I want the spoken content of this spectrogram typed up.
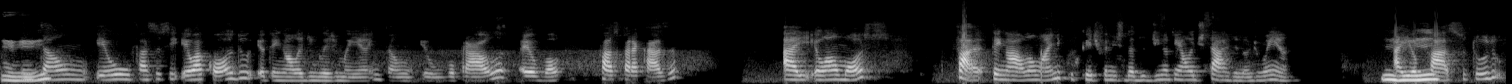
Uhum. Então, eu faço assim, eu acordo, eu tenho aula de inglês de manhã, então eu vou para aula, aí eu volto, faço para casa, aí eu almoço, tenho aula online, porque diferente da Dudinha, eu tenho aula de tarde, não de manhã. Uhum. Aí eu uhum. faço tudo,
